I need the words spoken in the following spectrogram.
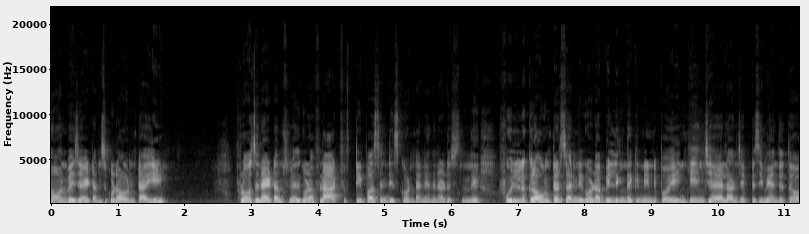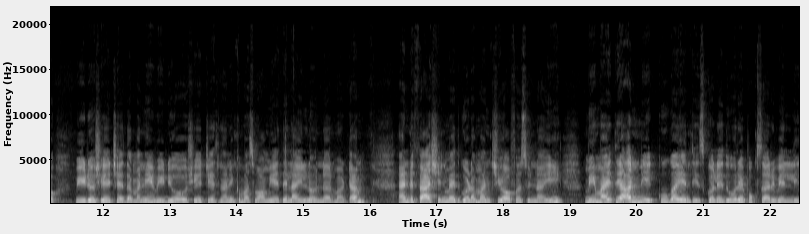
non veg items కూడా ఉంటాయి. ఫ్రోజన్ ఐటమ్స్ మీద కూడా ఫ్లాట్ ఫిఫ్టీ పర్సెంట్ డిస్కౌంట్ అనేది నడుస్తుంది. ఫుల్ కౌంటర్స్ అన్నీ కూడా బిల్డింగ్ దగ్గర నిండిపోయాయి. ఇంకేం చేయాలా అని చెప్పేసి మీ అందరితో వీడియో షేర్ చేద్దామని వీడియో షేర్ చేసినాను ఇంకా మా స్వామి అయితే లైన్లో ఉన్నారన్నమాట. అండ్ ఫ్యాషన్ మీద కూడా మంచి ఆఫర్స్ ఉన్నాయి. మేమైతే అన్నీ ఎక్కువగా ఏం తీసుకోలేదు. రేపు ఒకసారి వెళ్ళి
